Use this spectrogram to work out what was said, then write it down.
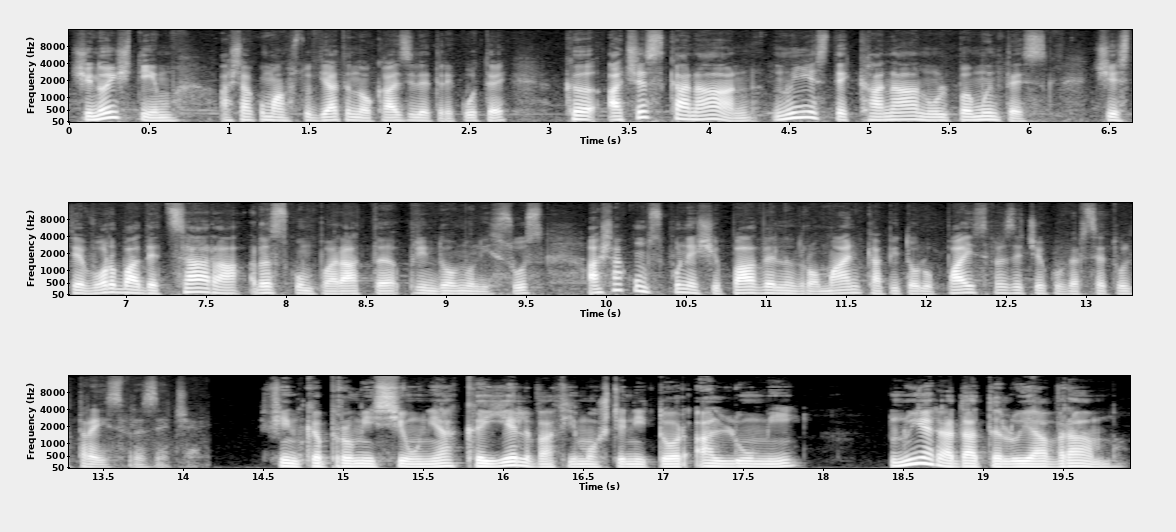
Și noi știm, așa cum am studiat în ocaziile trecute, că acest Canaan nu este Canaanul pământesc, ci este vorba de țara răscumpărată prin Domnul Isus, așa cum spune și Pavel în Romani, capitolul 14, cu versetul 13. Fiindcă promisiunea că el va fi moștenitor al lumii nu era dată lui Avram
